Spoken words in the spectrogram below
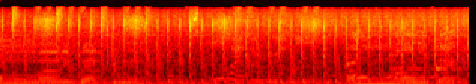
Thank you.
